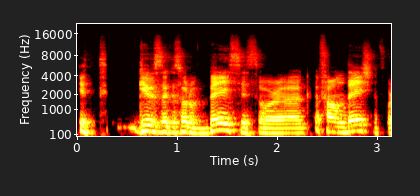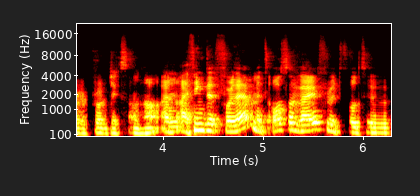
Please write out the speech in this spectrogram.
it gives like a sort of basis or a, a foundation for the project somehow. And I think that for them, it's also very fruitful to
